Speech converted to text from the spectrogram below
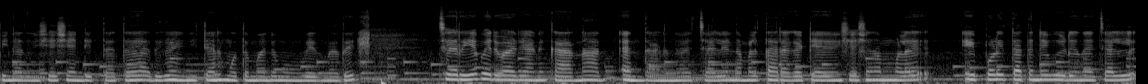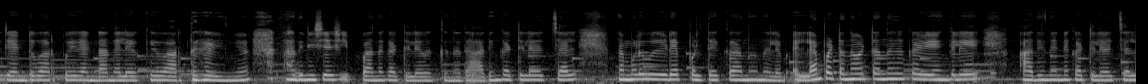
പിന്നെ അതിനുശേഷം എന്റെ ഇത്താത്ത അത് കഴിഞ്ഞിട്ടാണ് മൂത്തമ്മാന്റെ മോൻ വരുന്നത്. ചെറിയ പരിപാടിയാണ്. കാരണം എന്താണെന്ന് വെച്ചാൽ നമ്മൾ തറ കെട്ടിയതിന് ശേഷം നമ്മൾ ഇപ്പോൾ ഇത്താത്തന്റെ വീട് എന്ന് വെച്ചാൽ രണ്ട് വാർപ്പ് രണ്ടാം നിലയൊക്കെ വാർത്ത് കഴിഞ്ഞ് അതിനുശേഷം ഇപ്പാന്ന് കട്ടില വെക്കുന്നത്. ആദ്യം കട്ടിൽ വെച്ചാൽ നമ്മൾ വീട് എപ്പോഴത്തേക്കാന്ന് നില എല്ലാം പെട്ടെന്ന് പെട്ടെന്ന് കഴിയുമെങ്കിൽ ആദ്യം തന്നെ കട്ടിൽ വെച്ചാൽ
